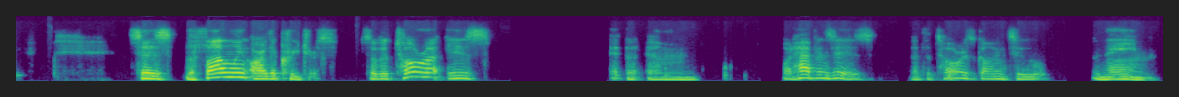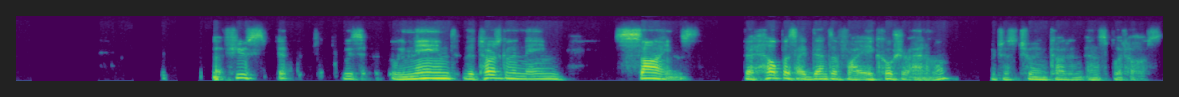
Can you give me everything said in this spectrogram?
It says the following are the creatures. So the Torah is uh, um, what happens is that the Torah is going to name a few. We, we named the Torah is going to name signs that help us identify a kosher animal, which is chewing cud and, and split hooves,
